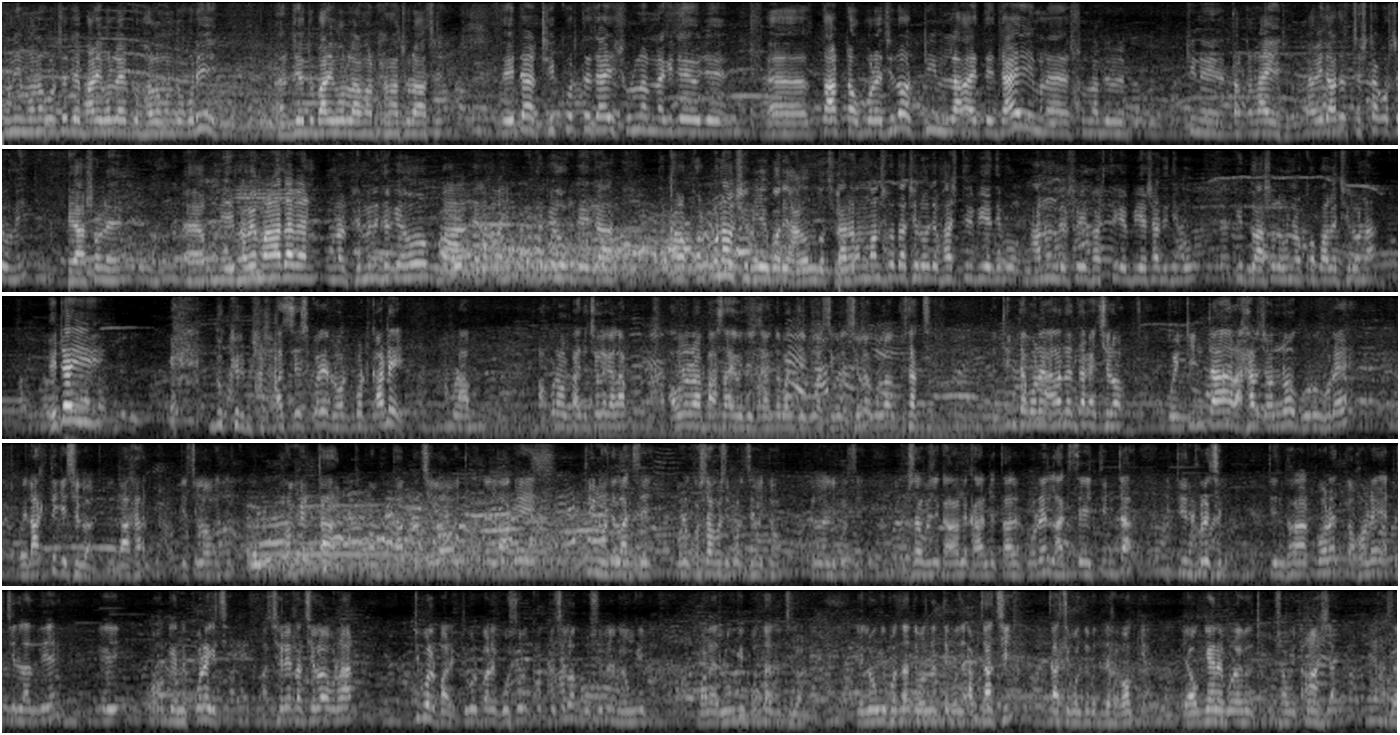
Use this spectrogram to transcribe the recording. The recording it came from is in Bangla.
উনি মনে করছে যে বাড়ি ঘরলে একটু ভালো মন্দ করি। যেহেতু বাড়ি ঘরলে আমার ভাঙাচোরা আছে। তো এটা ঠিক করতে যাই, শুনলাম নাকি যে ওই যে তারটা উপরে ছিল, টিন লাগাইতে যাই মানে শুনলাম যে টিনে তারটা লাগিয়েছিল। লাগিয়ে দেওয়ার চেষ্টা করছে উনি। আসলে উনি এইভাবে মারা যাবেন ওনার ফ্যামিলি থেকে হোক বা এলাকাবাসীর পক্ষ থেকে হোক যে এটা কারও কল্পনাও ছিল। বিয়ে বাড়ি আনন্দ ছিল। কারণ মন মানসিকতা ছিল যে ভাস্তির বিয়ে দিব আনন্দের সহিত ভাস্তিকে বিয়ে শাদি দিব কিন্তু আসলে ওনার কপালে ছিল না। এটাই দুঃখের বিষয়। শেষ করে রোড বোট কাটে আমরা আপনার বাড়িতে চলে গেলাম। ওনারা বাসায় ওই যে যন্ত্রপাতি যেগুলো সেগুলো ছিল ওগুলো গুছাচ্ছে। তো টিনটা মনে আলাদা জায়গায় ছিল। ওই টিনটা রাখার জন্য গরু ঘুরে ওই রাখতে গেছিল আর কি রাখার গেছিল পাম্পের তার পাম্পের তারটা ছিল, ওই তারে লাগে, টিন হতে লাগছে, কোনো কষাকষি করছে হয়তো ঠেলালি করছে। কষাকষির কারণে কারেন্টের তারের পরে লাগছে এই টিনটা, এই টিন ধরেছিল। টিন ধরার পরে তখন একটা চিল্লান দিয়ে এই অজ্ঞানে পড়ে গেছে। আর ছেলেটা ছিল ওনার টিউবওয়েল পারে টিউবওয়েল পারে গোসল করতেছিল গোসলের লুঙ্গি মানে লুঙ্গি বদলাতে ছিল না এই লুঙ্গি বদলাতে বদলাতে আমি যাচ্ছি। যাচ্ছি বলতে বলতে দেখো, অজ্ঞান। এই অজ্ঞানের পরে সবাই টানা আসা আসা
